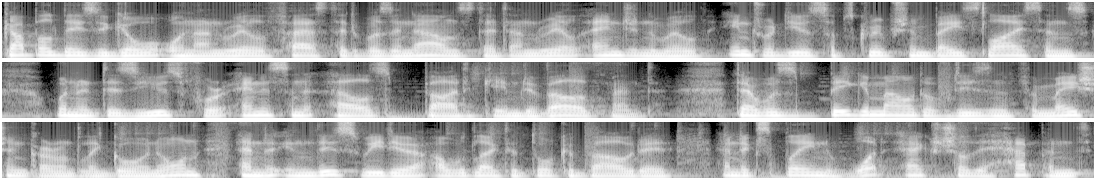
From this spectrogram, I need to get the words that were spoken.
Couple days ago on Unreal Fest it was announced that Unreal Engine will introduce subscription-based license when it is used for anything else but game development. There was big amount of disinformation currently going on and in this video I would like to talk about it and explain what actually happened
